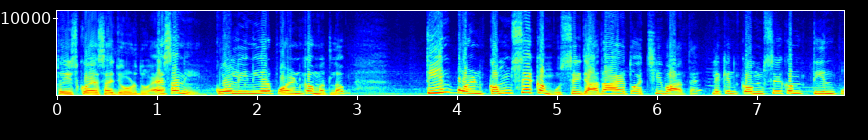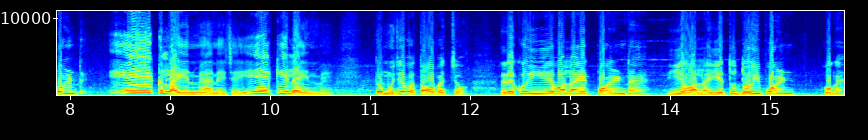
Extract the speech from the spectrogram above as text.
तो इसको ऐसा जोड़ दो। ऐसा नहीं कोलिनियर पॉइंट का मतलब तीन पॉइंट कम से कम, उससे ज़्यादा आए तो अच्छी बात है, लेकिन कम से कम तीन पॉइंट एक लाइन में आने चाहिए, एक ही लाइन में। तो मुझे बताओ बच्चों, देखो ये वाला एक पॉइंट है, ये वाला, ये तो दो ही पॉइंट हो गए।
